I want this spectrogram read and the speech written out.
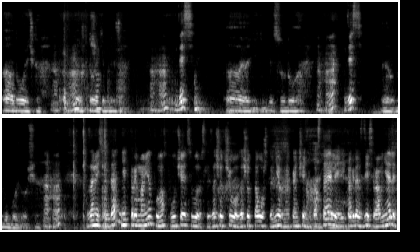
А, двоечка. ага, к хорошо. тройке ближе. Ага, здесь, А, единицу два. ага, здесь, Э, Не больно вообще. Ага. Заметили, да? Некоторые моменты у нас, получается, выросли. За счет чего? За счет того, что нервные окончания поставили, и когда здесь равняли,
